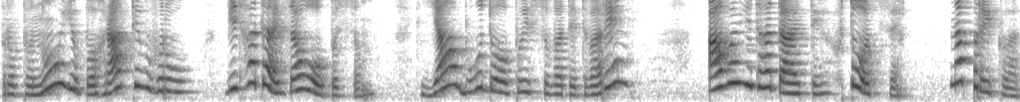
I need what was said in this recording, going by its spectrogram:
пропоную пограти в гру. Відгадай за описом. Я буду описувати тварин, а ви відгадайте, хто це. Наприклад,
